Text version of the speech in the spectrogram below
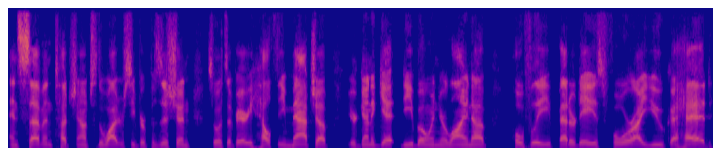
and seven touchdowns to the wide receiver position. So it's a very healthy matchup. You're going to get Deebo in your lineup. Hopefully, better days for Aiyuk ahead.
